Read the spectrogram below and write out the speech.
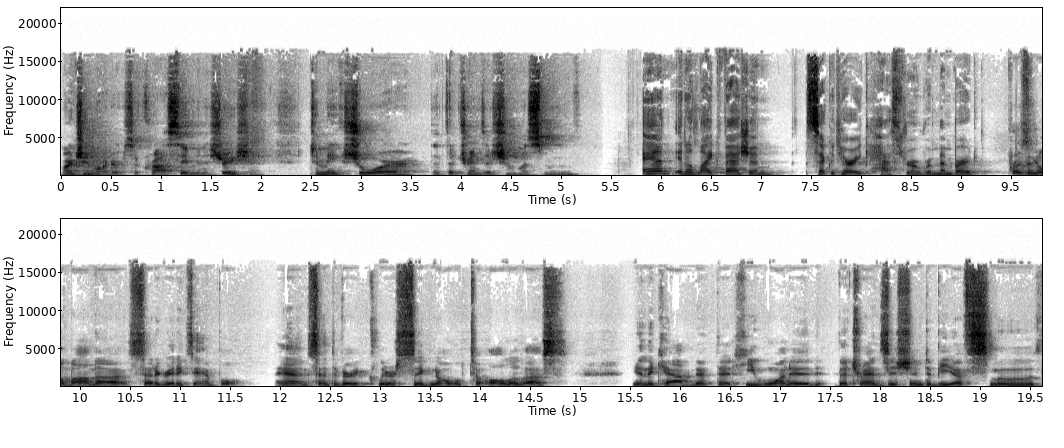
marching orders across the administration to make sure that the transition was smooth. And in a like fashion, Secretary Castro remembered President Obama set a great example and sent a very clear signal to all of us in the cabinet that he wanted the transition to be as smooth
